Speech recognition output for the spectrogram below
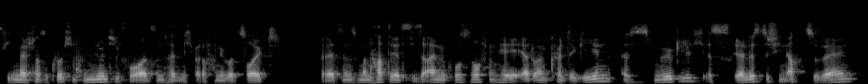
viele Menschen aus der kurdischen Community vor Ort sind halt nicht mehr davon überzeugt. Weil letztendlich, man hatte jetzt diese eine große Hoffnung, hey, Erdogan könnte gehen, es ist möglich, es ist realistisch, ihn abzuwählen.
